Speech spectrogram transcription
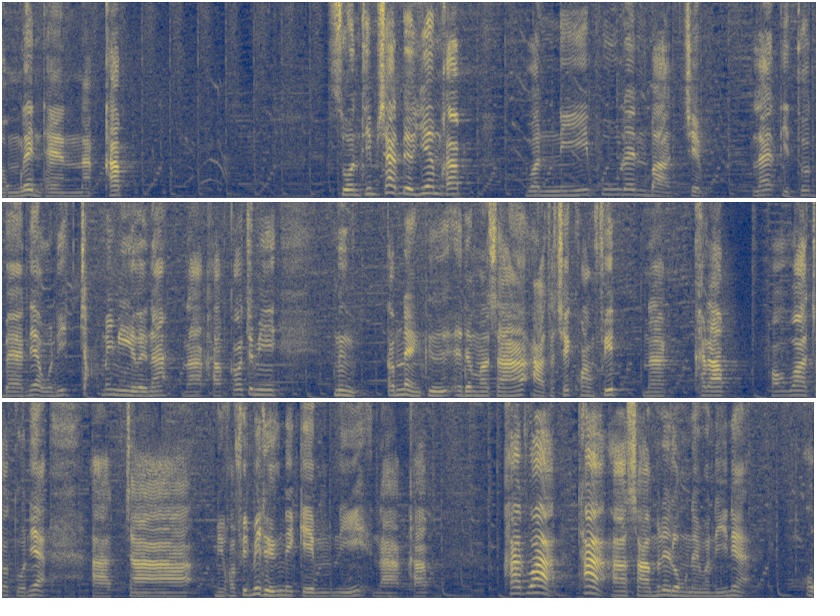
ลงเล่นแทนนะครับ ส่วนทีมชาติเบลเยียมครับ วันนี้ผู้เล่นบาดเจ็บ และติดโทษแบนเนี่ยวันนี้จะไม่มีเลยนะนะครับ ก็จะมี 1ตำแหน่งคือเอเดมาซาอาจจะเช็คความฟิตนะครับ เพราะว่าเจ้าตัวเนี่ยอาจจะมีความฟิตไม่ถึงในเกมนี้นะครับ คาดว่าถ้าอาซาไม่ได้ลงในวันนี้เนี่ย โอ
